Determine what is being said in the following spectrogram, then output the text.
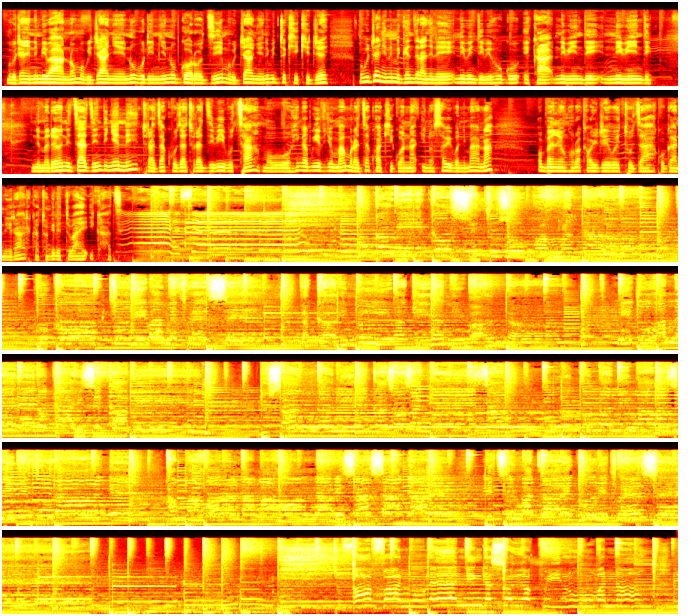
mu bijanye n'imibano mu bijanye n'uburimyi n'ubworozi mu bijanye n'ibidukikije mu bijanye n'imigenderanire n'ibindi bihugu eka n'ibindi n'ibindi. Inimero yo ni za zindi nyene turaza kuza turazibibutsa. Mu buhinga bw'ivyuma muraza kwakirwa na inosa bibona imana Obana yo nkuru akaba ari jewe tuza kuganira reka tongere tubahe ikaze. uko biri kose tuzokwamana kuko turi bamwe twese na kari ntibagira nibanda niduhame rero kahise kabi n'ingeso yo kwinubana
